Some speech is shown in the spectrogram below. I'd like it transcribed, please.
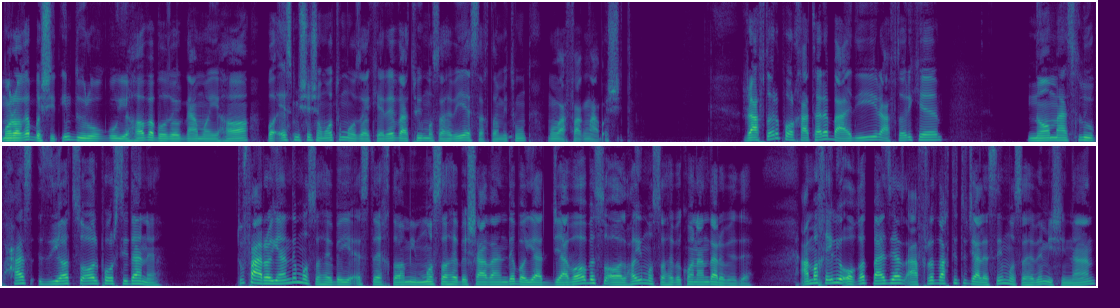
مراقب باشید این دروغگویی ها و بزرگ نمایی ها باعث میشه شما تو مذاکره و توی مصاحبه استخدامیتون موفق نباشید. رفتار پرخطر بعدی رفتاری که نامطلوب هست زیاد سوال پرسیدنه. تو فرایند مصاحبه استخدامی مصاحبه شونده باید جواب سوالهای مصاحبه کننده رو بده. اما خیلی اوقات بعضی از افراد وقتی تو جلسه مصاحبه میشینن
